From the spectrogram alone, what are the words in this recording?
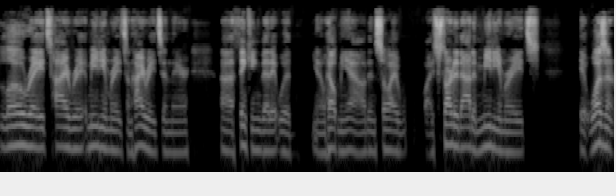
low rates, high rate, medium rates, and high rates in there, uh, thinking that it would you know help me out, and so I I started out in medium rates. It wasn't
